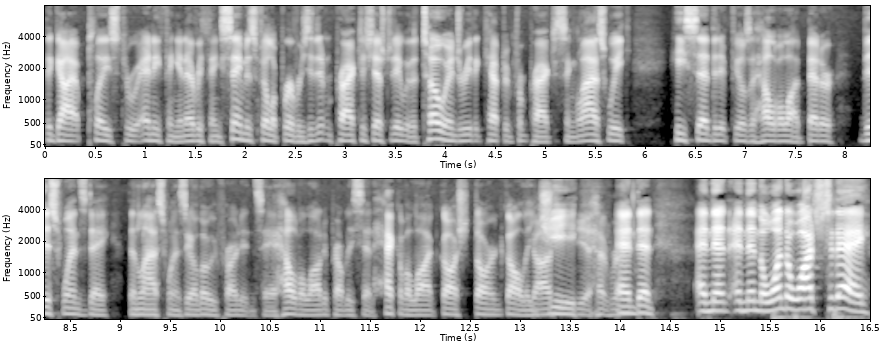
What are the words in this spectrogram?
The guy plays through anything and everything. Same as Philip Rivers. He didn't practice yesterday with a toe injury that kept him from practicing last week. He said that it feels a hell of a lot better this Wednesday than last Wednesday, although he probably didn't say a hell of a lot. He probably said heck of a lot. Gosh darn golly Gosh, gee. yeah, right. And then and then and then the one to watch today,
